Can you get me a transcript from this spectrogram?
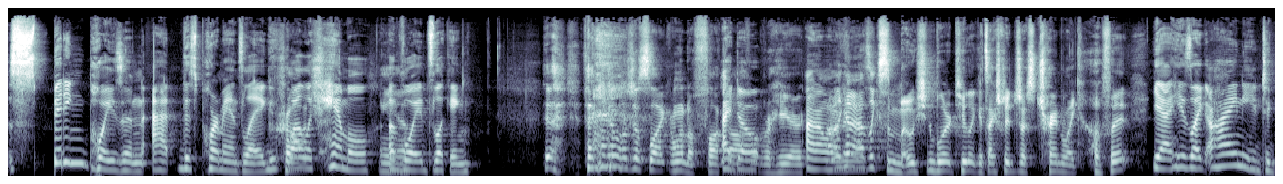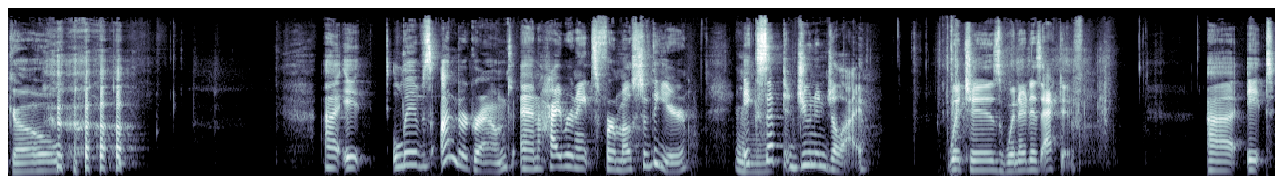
spitting poison at this poor man's leg while a Crotch. camel avoids looking. that camel was just like, I'm gonna fuck off don't- over here. I don't wanna like how know. it has like some motion blur too. Like it's actually just trying to like hoof it. Yeah, he's like, I need to go. uh, it lives underground and hibernates for most of the year, except June and July, which is when it is active. Uh, it,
